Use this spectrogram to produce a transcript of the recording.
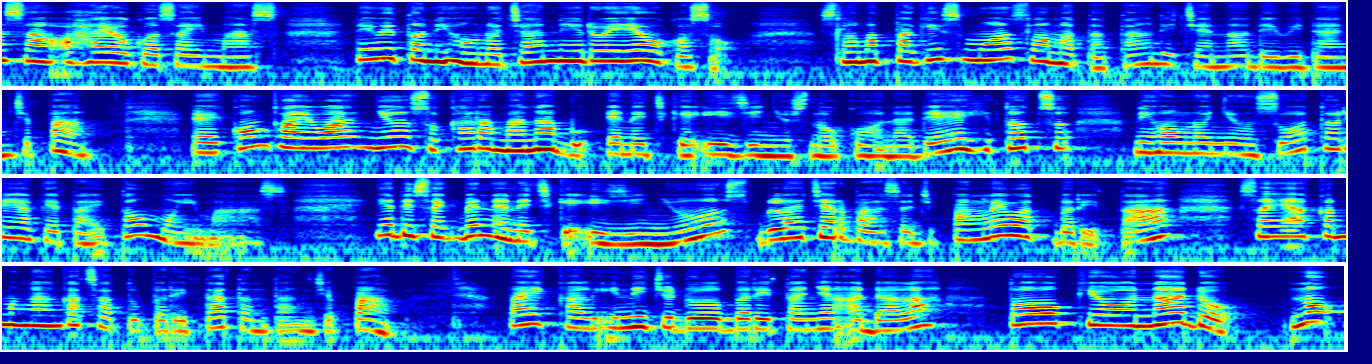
皆さんおはようございます。Dewi to Nihong no Channel e koso. Selamat pagi semua, selamat datang di channel Dewi dan Jepang. Eh, kongkai wa nyusu kara manabu NHK Easy News no kona de hitotsu Nihong no nyusu o toriagetai to moimasu. Ya di segmen NHK Easy News, belajar bahasa Jepang lewat berita, saya akan mengangkat satu berita tentang Jepang. Baik, kali ini judul beritanya adalah Tokyo Nado no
